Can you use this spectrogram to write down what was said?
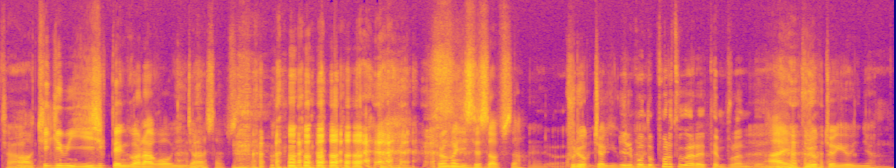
자, 어, 튀김이 이식된 거라고 인정할 수 없어. 그런 건 있을 수 없어. 굴욕적이고. 일본도 포르투갈의 덴푸라인데. 아, 굴욕적이군요.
